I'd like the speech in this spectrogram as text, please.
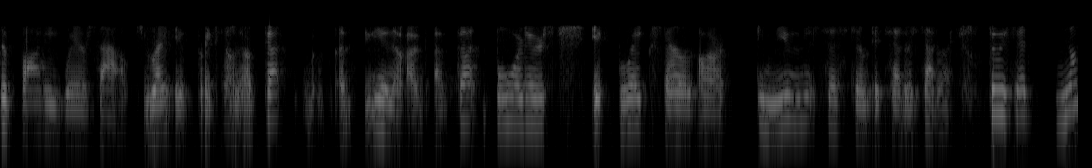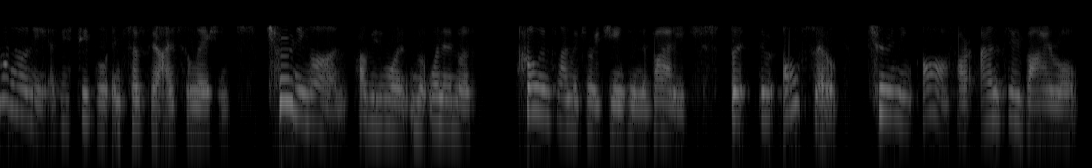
the body wears out, right? It breaks down our gut, uh, you know, our, our gut borders. It breaks down our immune system, et cetera, et cetera. So he said, not only are these people in social isolation turning on probably one, one of the most pro-inflammatory genes in the body, but they're also turning off our antiviral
